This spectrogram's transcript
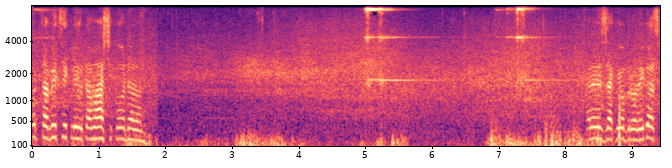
Ott a bicikliút a másik oldalon. Előzzek jobbról, igaz?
